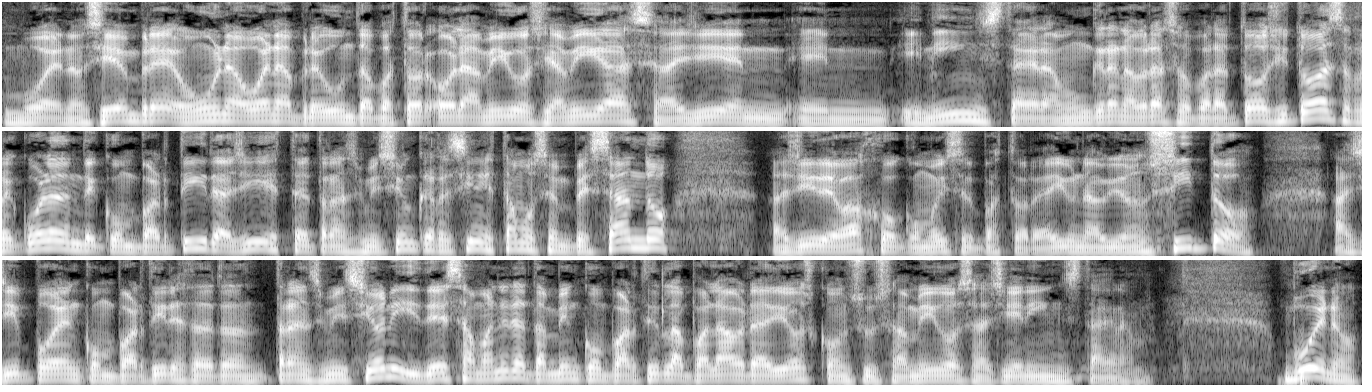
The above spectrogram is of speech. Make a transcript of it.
Bueno, siempre una buena pregunta, Pastor. Hola amigos y amigas allí en, en, Instagram. Un gran abrazo para todos y todas. Recuerden de compartir allí esta transmisión que recién estamos empezando. Allí debajo, como dice el Pastor, hay un avioncito. Allí pueden compartir esta transmisión y de esa manera también compartir la palabra de Dios con sus amigos allí en Instagram. Bueno,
